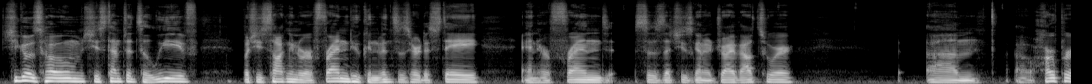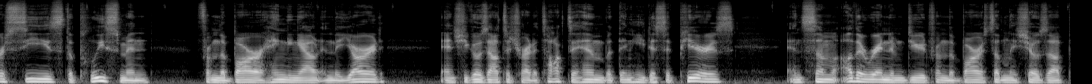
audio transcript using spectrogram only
she goes home. She's tempted to leave, but she's talking to her friend who convinces her to stay, and her friend says that she's gonna drive out to her. Um, uh, Harper sees the policeman from the bar hanging out in the yard, and she goes out to try to talk to him, but then he disappears, and some other random dude from the bar suddenly shows up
